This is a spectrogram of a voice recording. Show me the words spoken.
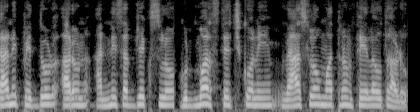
కానీ పెద్దోడు అరుణ్ అన్ని సబ్జెక్ట్స్లో గుడ్ మార్క్స్ తెచ్చుకొని మ్యాథ్స్లో మాత్రం ఫెయిల్ అవుతాడు.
